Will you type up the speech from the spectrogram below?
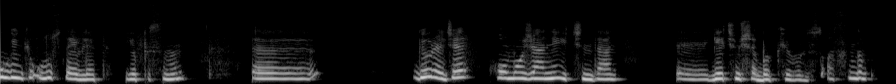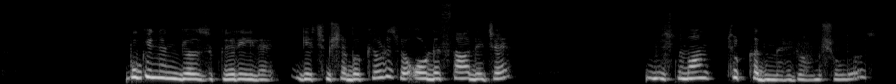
bugünkü ulus devlet yapısının e, görece homojenliği içinden e, geçmişe bakıyoruz. Aslında bugünün gözlükleriyle geçmişe bakıyoruz ve orada sadece Müslüman Türk kadınları görmüş oluyoruz.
